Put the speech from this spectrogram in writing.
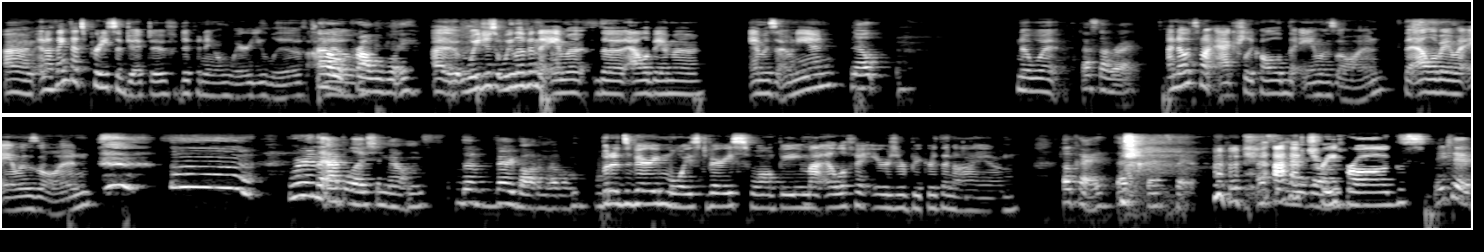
Um, and I think that's pretty subjective, depending on where you live. I Oh, know- probably. uh, we just we live in the Ama- the Alabama Amazonian. Nope. No, what? That's not right. I know it's not actually called the Amazon, the Alabama Amazon, Ah, we're in the Appalachian Mountains, the very bottom of them. but it's very moist, very swampy. My elephant ears are bigger than I am. Okay, that's that's fair. I where have tree frogs. Me too.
